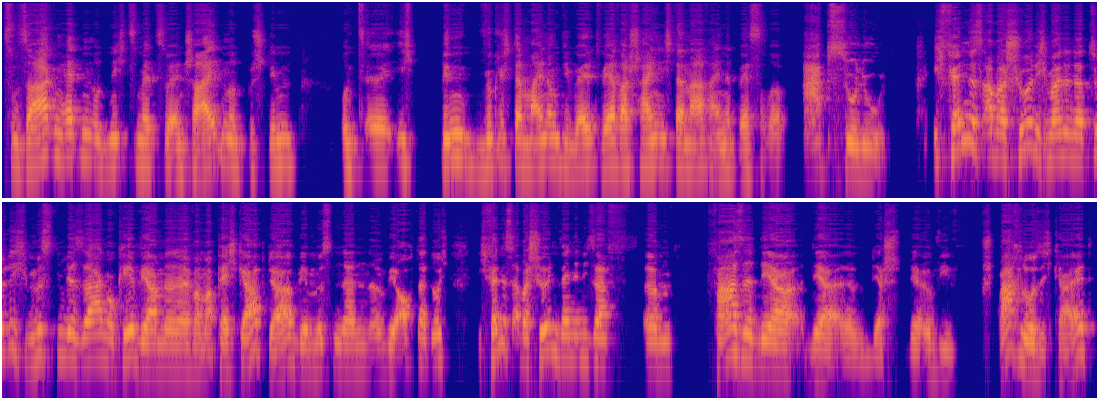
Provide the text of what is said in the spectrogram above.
zu sagen hätten und nichts mehr zu entscheiden und bestimmen. Und äh, ich bin wirklich der Meinung, die Welt wäre wahrscheinlich danach eine bessere. Absolut. Ich fände es aber schön, ich meine, natürlich müssten wir sagen, okay, wir haben dann einfach mal Pech gehabt, ja, wir müssen dann irgendwie auch dadurch. Ich fände es aber schön, wenn in dieser ähm, Phase der, der, äh, der, der irgendwie Sprachlosigkeit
